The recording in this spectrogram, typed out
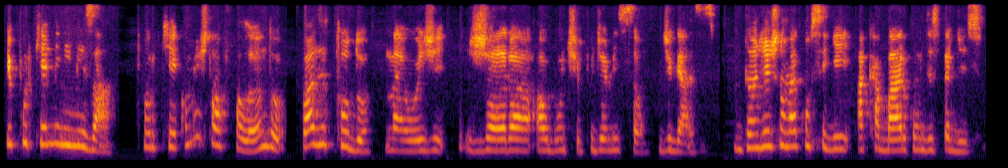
E por que minimizar? Porque, como a gente estava falando, quase tudo né, hoje gera algum tipo de emissão de gases. Então, a gente não vai conseguir acabar com o desperdício.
